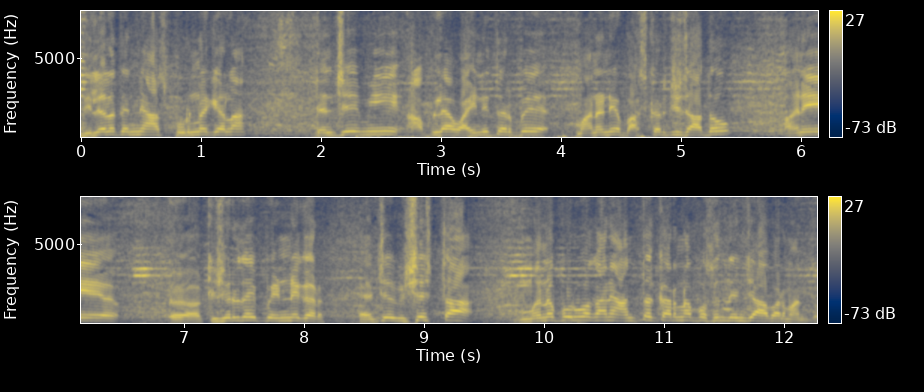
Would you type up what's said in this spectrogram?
दिलेला त्यांनी आज पूर्ण केला. त्यांचे मी आपल्या वाहिनीतर्फे माननीय भास्करजी जाधव आणि किशोरीताई पेडणेकर यांचे विशेषतः मनपूर्वक आणि अंतकरणापासून त्यांचे आभार मानतो.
